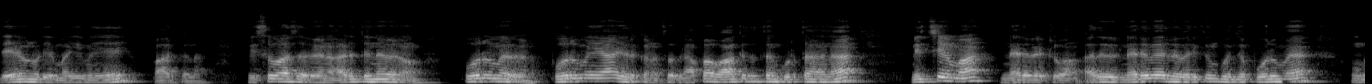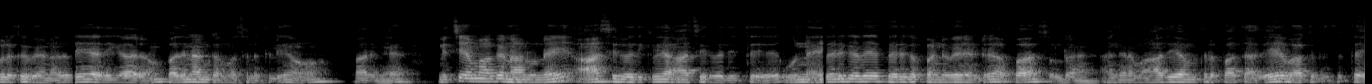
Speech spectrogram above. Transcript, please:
தேவனுடைய மகிமையை பார்க்கலாம். விசுவாசம் வேணும். அடுத்து என்ன வேணும்? பொறுமை வேணும். பொறுமையாக இருக்கணும். சோதனை அப்பா வாக்குத்தத்தம் கொடுத்தாங்கன்னா நிச்சயமாக நிறைவேற்றுவாங்க. அது நிறைவேறுற வரைக்கும் கொஞ்சம் பொறுமை உங்களுக்கு வேணும். அதே அதிகாரம் பதினான்காம் வசனத்துலேயும் பாருங்க. நிச்சயமாக நான் உன்னை ஆசீர்வதிக்கவே ஆசீர்வதித்து உன்னை பெருகவே பெருக பண்ணுவேன் என்று அப்பா சொல்கிறாங்க அங்கே நம்ம ஆதியாமத்தில் பார்த்த அதே வாக்குத்தத்தை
